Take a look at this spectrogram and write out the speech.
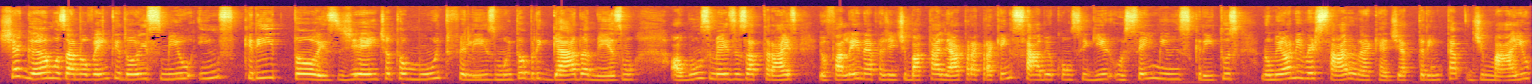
Chegamos a 92 mil inscritos! Gente, eu tô muito feliz, muito obrigada mesmo. Alguns meses atrás eu falei, né, pra gente batalhar pra quem sabe eu conseguir os 100 mil inscritos no meu aniversário, né, que é dia 30 de maio.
